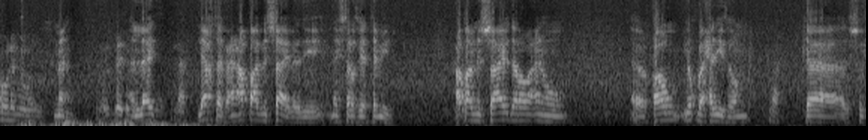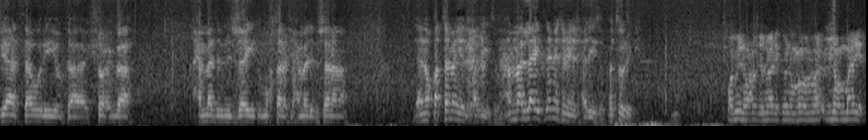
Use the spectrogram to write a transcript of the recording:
أو لم يميز. من هو؟ الليث؟ نعم. لا يختلف عن عطاء بن السائب الذي نشترط فيه التمييز. عطاء بن السائب روى عنه آه، قوم يقبل حديثهم نعم. كسفيان الثوري وكشعبة. كحماد بن زيد ومختلف في حماد بن سلمة لأنه قد تميز حديثه أما الليث لم يتميز حديثه فترك. ومنه عبد الملك بن عم- بن عمير.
